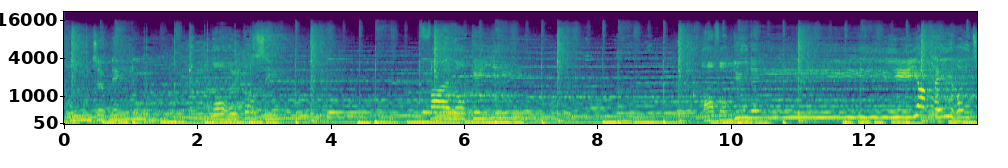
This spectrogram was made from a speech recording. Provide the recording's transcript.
伴。着你，過去多少快樂記憶，何妨與你一起去追？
